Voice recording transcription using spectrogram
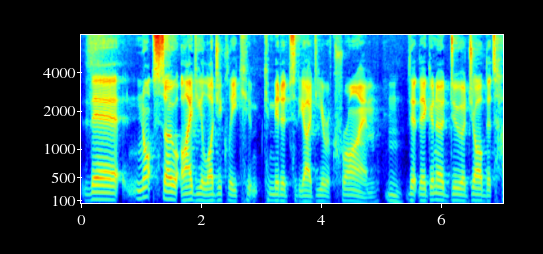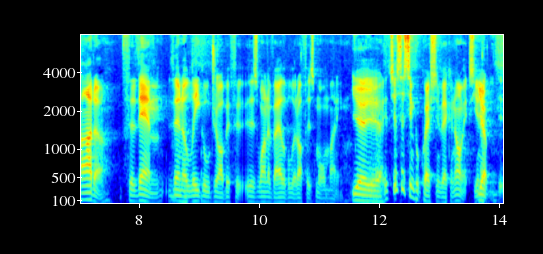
they're not so ideologically com- committed to the idea of crime Hmm. that they're going to do a job that's harder for them than a mm. legal job if there's one available that offers more money. Yeah, yeah, yeah. It's just a simple question of economics. You know, Yep.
